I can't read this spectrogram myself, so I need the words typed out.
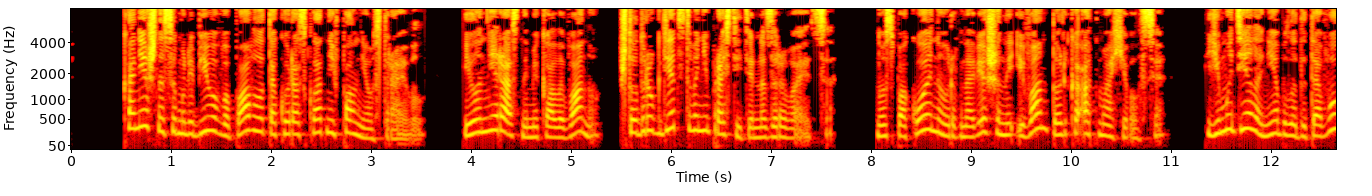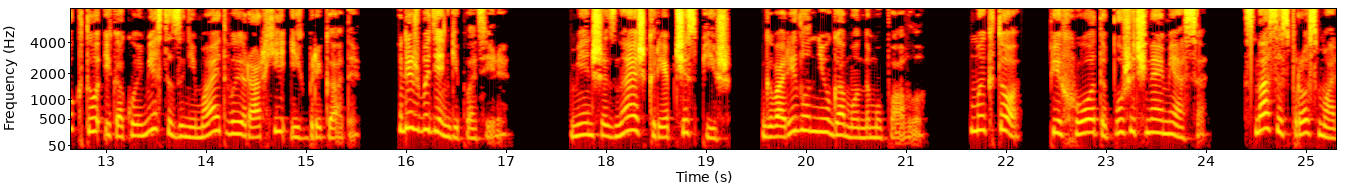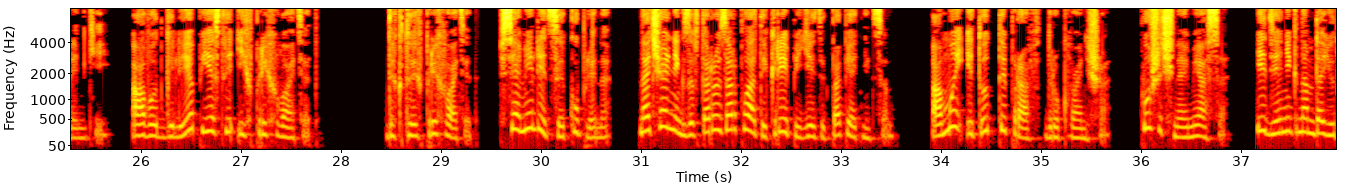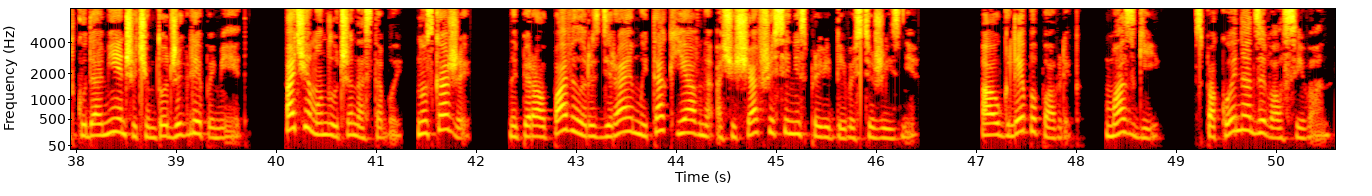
Конечно, самолюбивого Павла такой расклад не вполне устраивал. И он не раз намекал Ивану, что друг детства непростительно зарывается. Но спокойно уравновешенный Иван только отмахивался. Ему дела не было до того, кто и какое место занимает в иерархии их бригады. Лишь бы деньги платили. «Меньше знаешь, крепче спишь», — говорил он неугомонному Павлу. «Мы кто? Пехота, пушечное мясо. С нас и спрос маленький. А вот Глеб, если их прихватят...» «Да кто их прихватит? Вся милиция куплена. Начальник за второй зарплатой крепи ездит по пятницам. А мы и тут ты прав, друг Ваньша. Пушечное мясо. И денег нам дают куда меньше, чем тот же Глеб имеет. А чем он лучше нас с тобой? Ну скажи. Напирал Павел, раздираемый так явно ощущавшейся несправедливостью жизни. А у Глеба, Павлик, мозги. Спокойно отзывался Иван.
